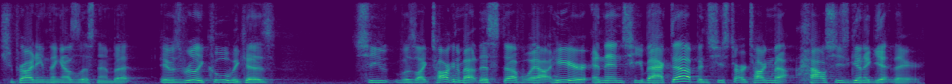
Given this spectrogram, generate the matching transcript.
she probably didn't think I was listening, but it was really cool because she was like talking about this stuff way out here, and then she backed up and she started talking about how she's going to get there.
